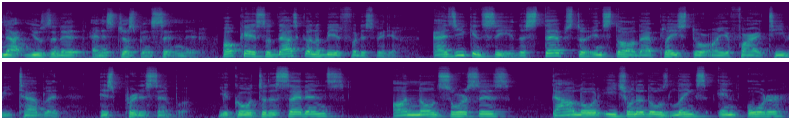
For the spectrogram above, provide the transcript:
not using it and it's just been sitting there. Okay, so that's going to be it for this video. As you can see, the steps to install that Play Store on your Fire HD tablet is pretty simple. You go to the settings, unknown sources, Download each one of those links in order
